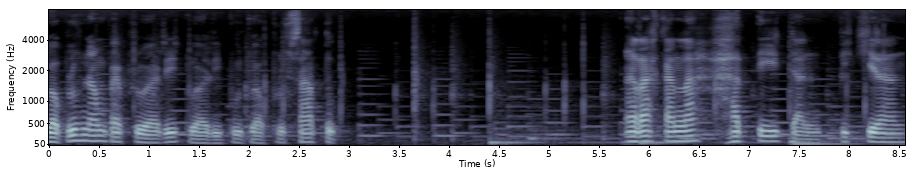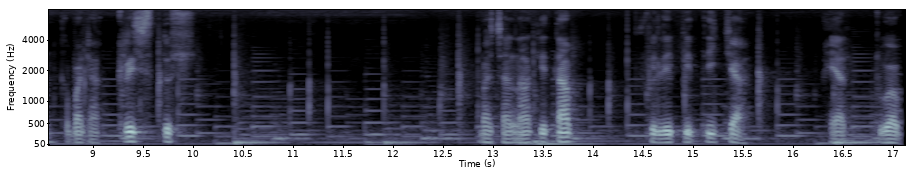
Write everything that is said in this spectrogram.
26 Februari 2021 Arahkanlah hati dan pikiran kepada Kristus. Bacaan Alkitab Filipi 3 ayat 12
